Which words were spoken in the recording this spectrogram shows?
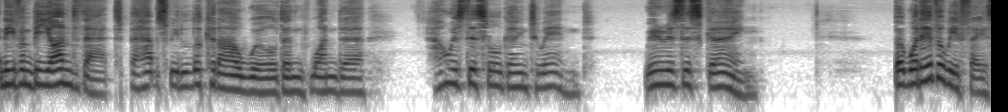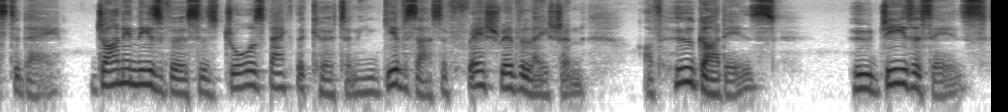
And even beyond that, perhaps we look at our world and wonder, how is this all going to end? Where is this going? But whatever we face today, John in these verses draws back the curtain and gives us a fresh revelation of who God is, who Jesus is,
